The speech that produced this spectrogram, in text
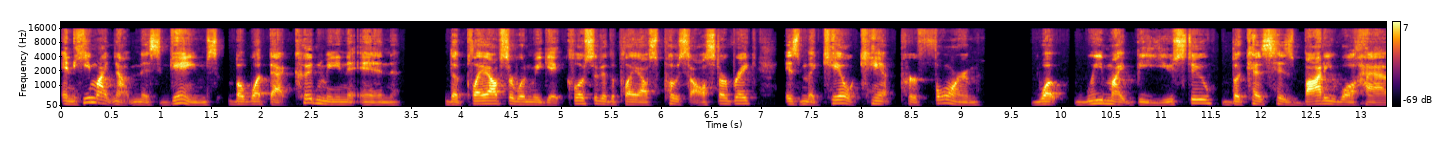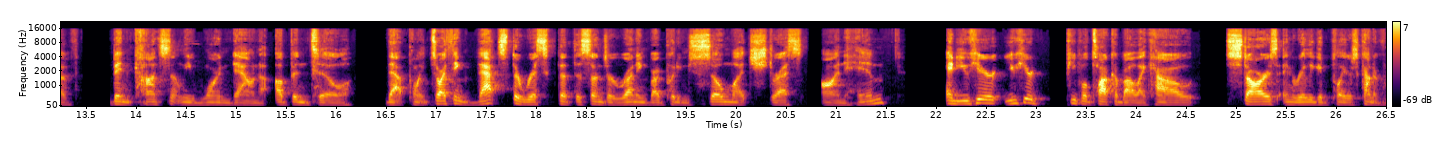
and he might not miss games but what that could mean in the playoffs or when we get closer to the playoffs post all-star break is Mikal can't perform what we might be used to because his body will have been constantly worn down up until that point. So I think that's the risk that the Suns are running by putting so much stress on him. And you hear you hear people talk about like how stars and really good players kind of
